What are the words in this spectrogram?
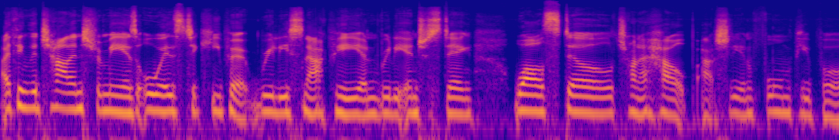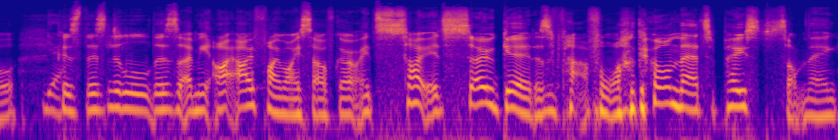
I think the challenge for me is always to keep it really snappy and really interesting while still trying to help actually inform people. Because yeah. there's little there's I mean I I, find myself going, it's so it's so good as a platform. I'll go on there to post something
